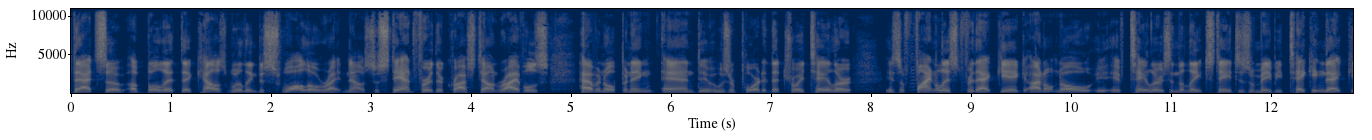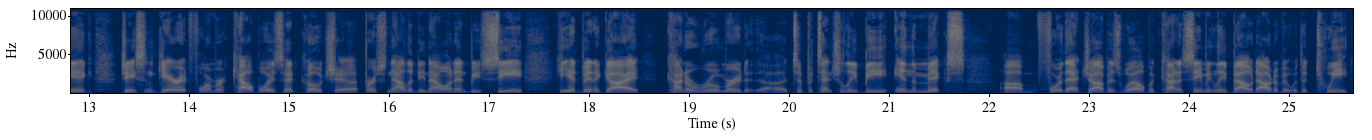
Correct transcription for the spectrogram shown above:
that's a, a bullet that Cal's willing to swallow right now. So Stanford, their crosstown rivals, have an opening, and it was reported that Troy Taylor is a finalist for that gig. I don't know if Taylor's in the late stages of maybe taking that gig. Jason Garrett, former Cowboys head coach, personality now on NBC, he had been a guy kind of rumored uh, to potentially be in the mix um, for that job as well, but kind of seemingly bowed out of it with a tweet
